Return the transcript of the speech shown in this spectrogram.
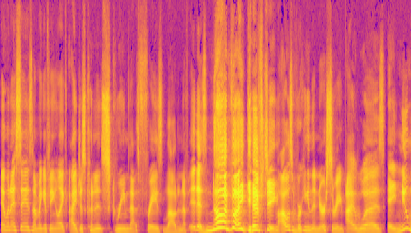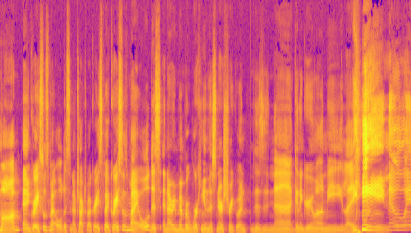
and when I say it's not my gifting, like I just couldn't scream that phrase loud enough. It is not my gifting. I was working in the nursery. I was a new mom and Grace was my oldest and I've talked about Grace, but Grace was my oldest and I remember working in this nursery going, this is not gonna grow on me. Like, no way.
